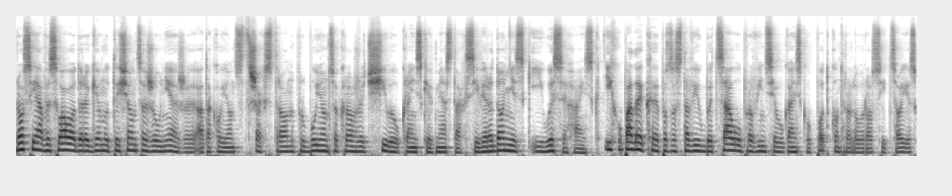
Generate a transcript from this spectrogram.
Rosja wysłała do regionu tysiące żołnierzy, atakując z trzech stron, próbując okrążyć siły ukraińskie w miastach Siewierodonieck i Łysychańsk. Ich upadek pozostawiłby całą prowincję ługańską pod kontrolą Rosji, co jest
